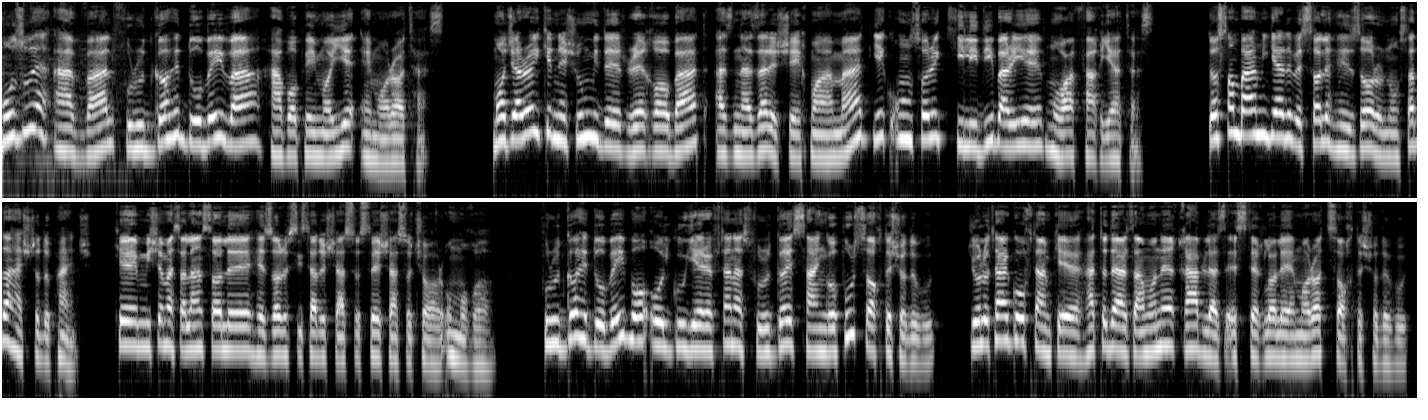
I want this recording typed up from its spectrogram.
موضوع اول فرودگاه دوبی و هواپیمایی امارات هست. ماجرایی که نشون میده رقابت از نظر شیخ محمد یک عنصر کلیدی برای موفقیت است. داستان برمیگرده به سال 1985 که میشه مثلا سال 1363 64 اون موقع فرودگاه دوبی با الگو گرفتن از فرودگاه سنگاپور ساخته شده بود جلوتر گفتم که حتی در زمان قبل از استقلال امارات ساخته شده بود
